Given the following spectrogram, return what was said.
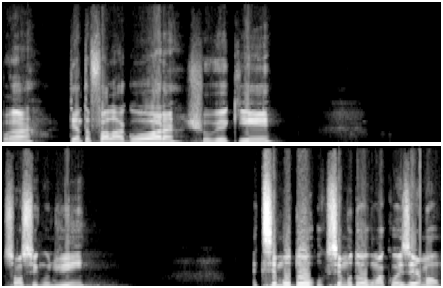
Opa. Tenta falar agora. Deixa eu ver aqui. Só um segundinho. É que você mudou, você mudou alguma coisa, irmão?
